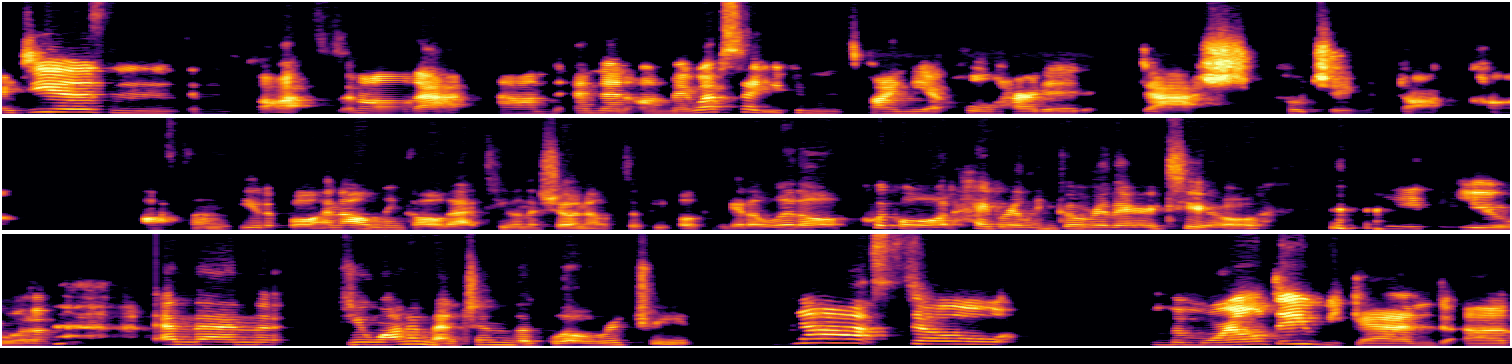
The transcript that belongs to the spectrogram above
ideas and, and, thoughts and all that. Um, and then on my website, you can find me at wholehearted-coaching.com. Awesome, beautiful. And I'll link all that too in the show notes so people can get a little quick old hyperlink over there too. Thank you. And then do you want to mention the Glow Retreat? Yeah, so Memorial Day weekend of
